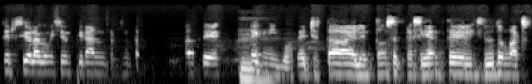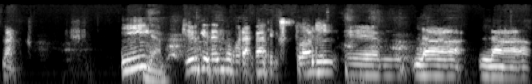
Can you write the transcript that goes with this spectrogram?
tercio de la comisión que eran representantes mm. técnicos. De hecho, estaba el entonces presidente del Instituto Max Planck. Y creo que tengo por acá textual eh, la, la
